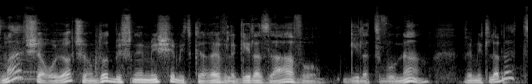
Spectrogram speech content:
אז מה האפשרויות שעומדות בפני מי שמתקרב לגיל הזהב או גיל התבונה ומתלבט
